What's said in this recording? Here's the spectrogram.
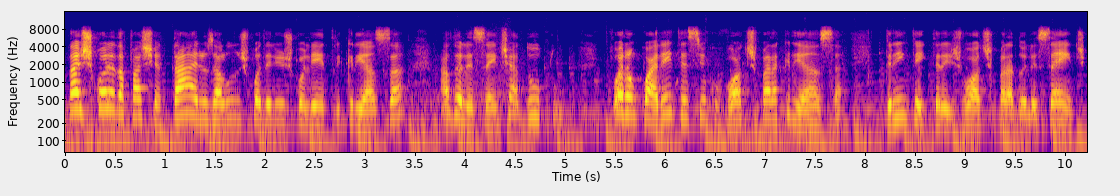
Na escolha da faixa etária, os alunos poderiam escolher entre criança, adolescente e adulto. Foram 45 votos para criança, 33 votos para adolescente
